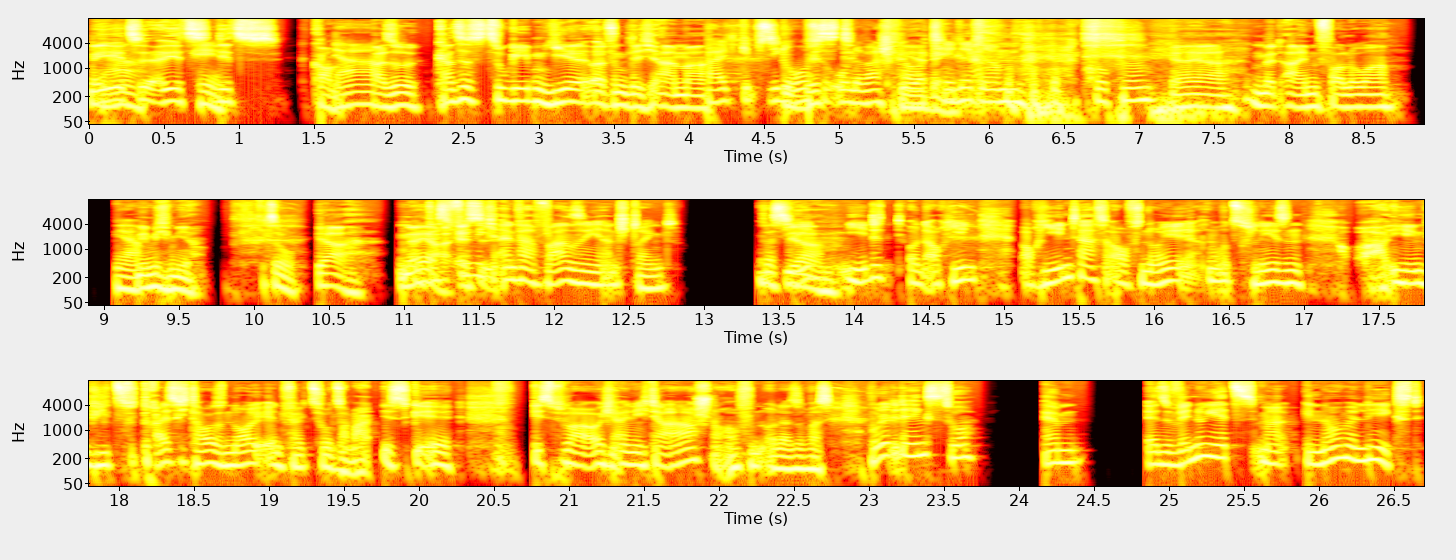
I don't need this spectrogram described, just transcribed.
Nee, ja, jetzt, äh, jetzt, okay. jetzt Komm, ja. also kannst du es zugeben, hier öffentlich einmal. Bald gibt es die große Ole Waschbauer Telegram-Gruppe. ja, ja, mit einem Follower. Ja. Nehme ich mir. So. Ja, naja. das finde ich einfach wahnsinnig anstrengend. Das ja. jede, jede, und auch jeden, auch jeden Tag aufs Neue irgendwo zu lesen, oh, irgendwie 30.000 Neuinfektionen. Sag mal, ist, ist bei euch eigentlich der Arsch noch offen oder sowas? Wo du denkst so, ähm, also wenn du jetzt mal genau überlegst,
